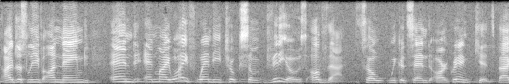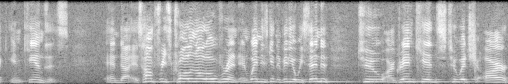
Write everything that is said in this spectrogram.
I just leave unnamed. And, and my wife, Wendy, took some videos of that so we could send our grandkids back in Kansas. And uh, as Humphrey's crawling all over and, and Wendy's getting a video, we send it to our grandkids, to which our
